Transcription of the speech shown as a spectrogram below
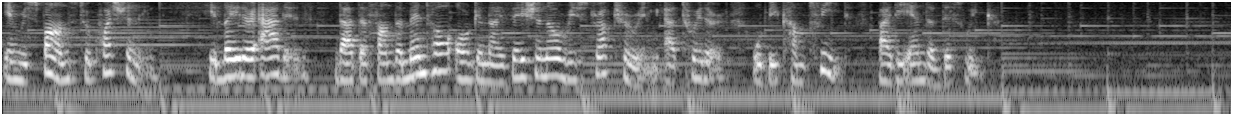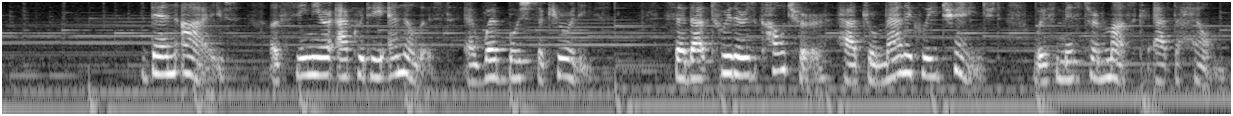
In response to questioning, he later added that the fundamental organizational restructuring at Twitter will be complete by the end of this week. Dan Ives, a senior equity analyst at Wedbush Securities, said that Twitter's culture had dramatically changed with Mr. Musk at the helm.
